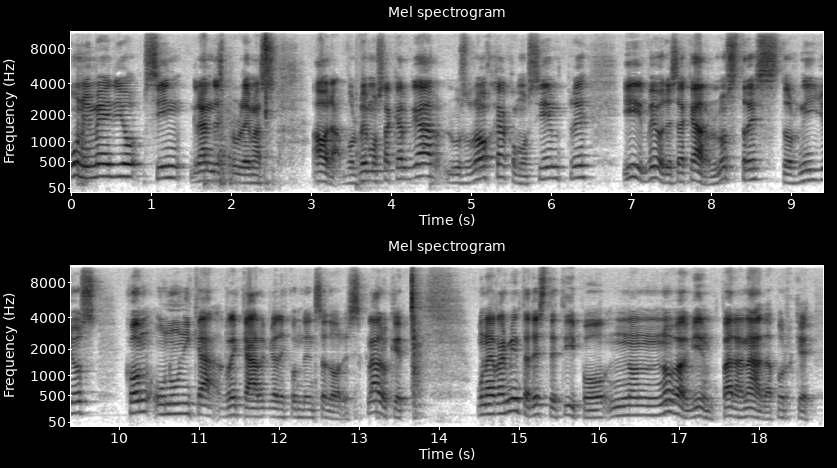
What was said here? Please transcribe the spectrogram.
uno y medio sin grandes problemas. Ahora volvemos a cargar, luz roja como siempre y veo de sacar los tres tornillos con una única recarga de condensadores. Claro que una herramienta de este tipo no, no va bien para nada porque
